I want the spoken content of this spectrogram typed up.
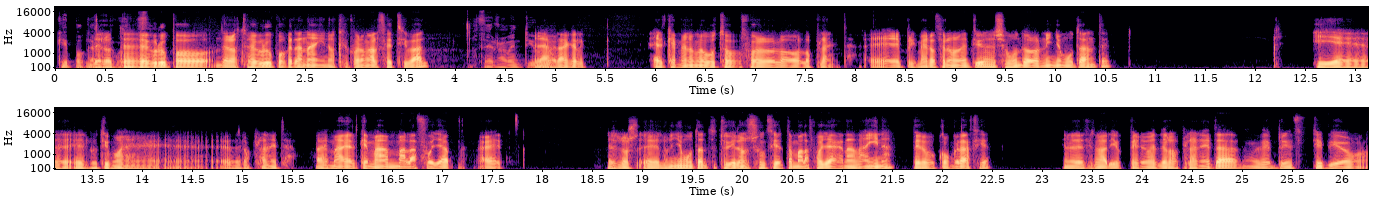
Qué poca De los tres grupos, de los tres grupos granadinos que fueron al festival, 091. la verdad que el, el que menos me gustó fueron los, los planetas. Eh, el primero 091, el segundo los niños mutantes y el, el último es, es de los planetas. Además, el que más mala folla. los, eh, los niños mutantes tuvieron su cierta mala folla granadina, pero con gracia en el escenario. Pero el de los planetas, de principio,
